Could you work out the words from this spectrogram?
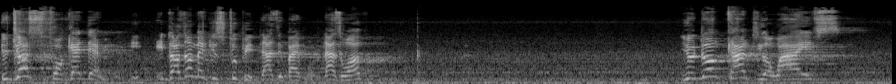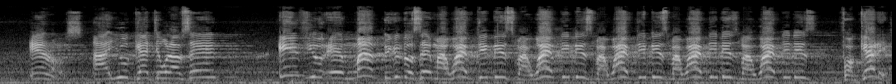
You just forget them. It, it does not make you stupid. That's the Bible. That's what? You don't count your wife's errors. Are you getting what I'm saying? If you a man begin to say, My wife did this, my wife did this, my wife did this, my wife did this, my wife did this, forget it.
